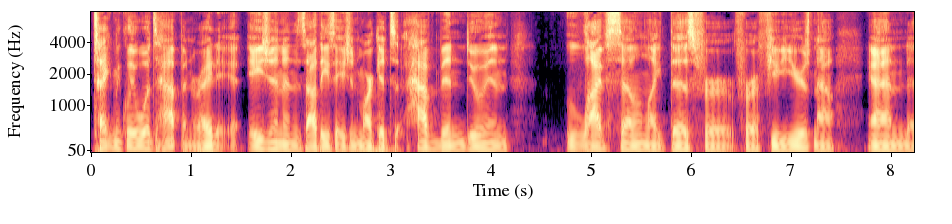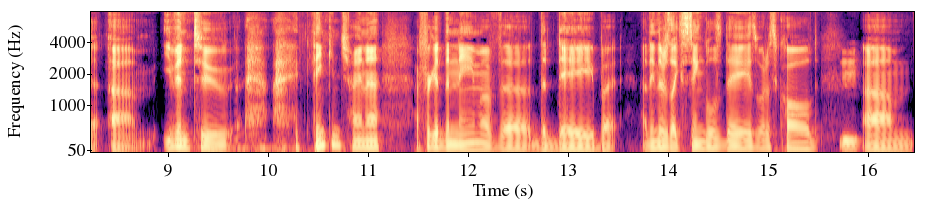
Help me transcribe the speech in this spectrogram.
technically what's happened, right? Asian and Southeast Asian markets have been doing live selling like this for for a few years now and um, even to i think in china i forget the name of the the day but i think there's like singles day is what it's called mm. um,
